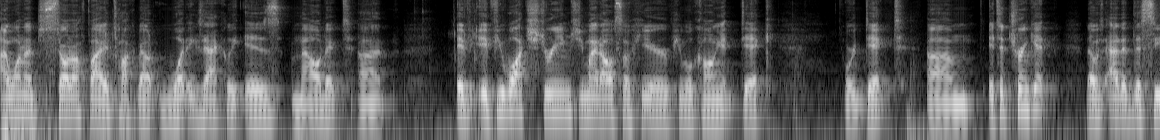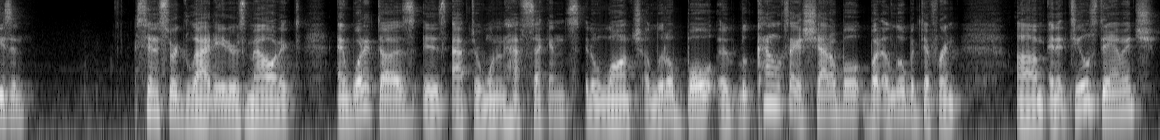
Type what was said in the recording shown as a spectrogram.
I want to start off by talk about what exactly is Maledict. Uh, if, if you watch streams, you might also hear people calling it Dick or Dict. Um, it's a trinket that was added this season. Sinister Gladiator's Maledict. And what it does is after one and a half seconds, it'll launch a little bolt. It look, kind of looks like a shadow bolt, but a little bit different. Um, and it deals damage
